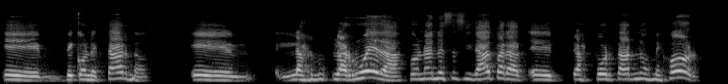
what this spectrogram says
eh, de conectarnos. la, rueda fue una necesidad para eh, transportarnos mejor.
